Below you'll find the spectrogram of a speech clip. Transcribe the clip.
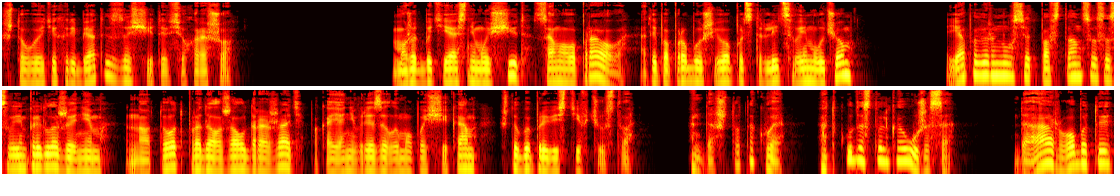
что у этих ребят из защиты все хорошо. Может быть, я сниму щит самого правого, а ты попробуешь его подстрелить своим лучом? Я повернулся к повстанцу со своим предложением, но тот продолжал дрожать, пока я не врезал ему по щекам, чтобы привести в чувство. Да что такое? Откуда столько ужаса? Да, роботы,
